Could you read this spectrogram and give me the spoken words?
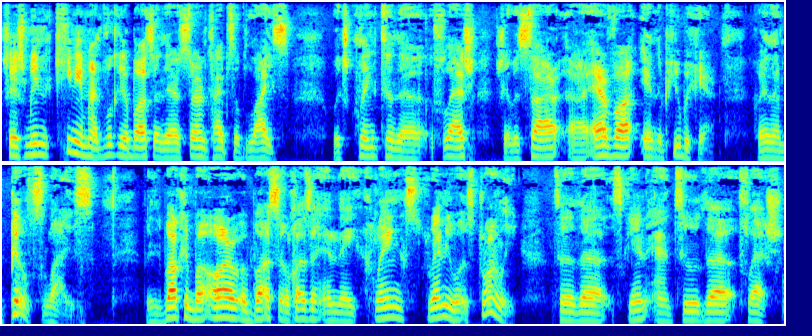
Shesh min kinim hadvuki abasa. There are certain types of lice which cling to the flesh. Shevasar uh, erva in the pubic hair. Them pilz lice. And they cling strenuous, strongly to the skin and to the flesh.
